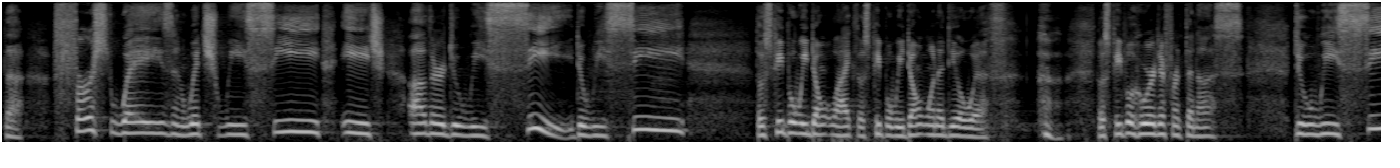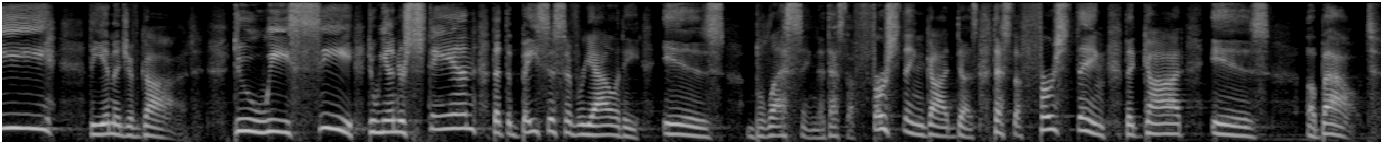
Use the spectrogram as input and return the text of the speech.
the first ways in which we see each other. Do we see? Do we see those people we don't like, those people we don't want to deal with, those people who are different than us? Do we see the image of God? Do we see, do we understand that the basis of reality is blessing? That that's the first thing God does. That's the first thing that God is about.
